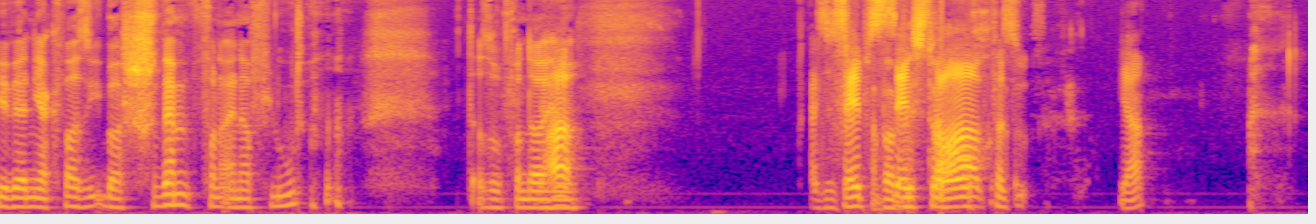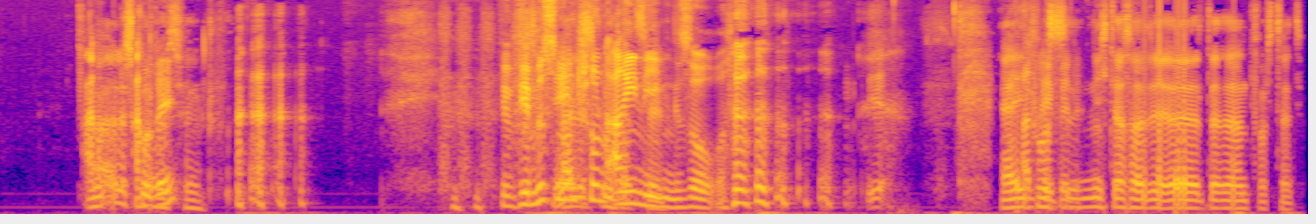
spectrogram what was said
Wir werden ja quasi überschwemmt von einer Flut. also von daher. Ja. Also selbst, Aber selbst da versuch. Ja. An alles gut. wir, wir, müssen uns schon einigen, erzählen. so. ja. ja, ich wusste nicht, dass er äh, die Antwort hat.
